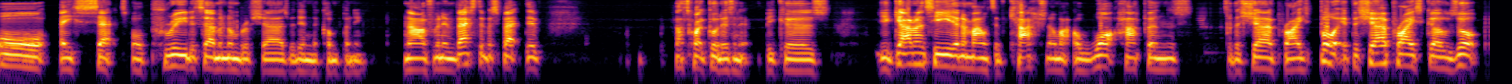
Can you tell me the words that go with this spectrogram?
or a set or predetermined number of shares within the company. Now, from an investor perspective, that's quite good, isn't it? Because you're guaranteed an amount of cash no matter what happens to the share price. But if the share price goes up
